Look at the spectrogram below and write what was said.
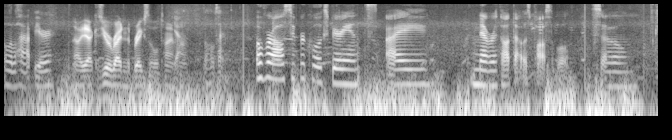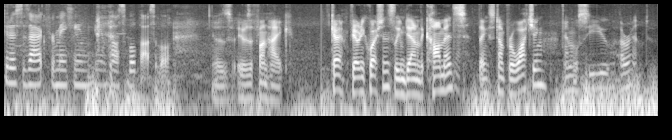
a little happier. Oh yeah, because you were riding the brakes the whole time. Yeah, huh? the whole time. Overall, super cool experience. I never thought that was possible. So kudos to Zack for making the impossible possible. It was it was a fun hike. Okay, if you have any questions, leave them down in the comments. Thanks a ton for watching, and we'll see you around.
